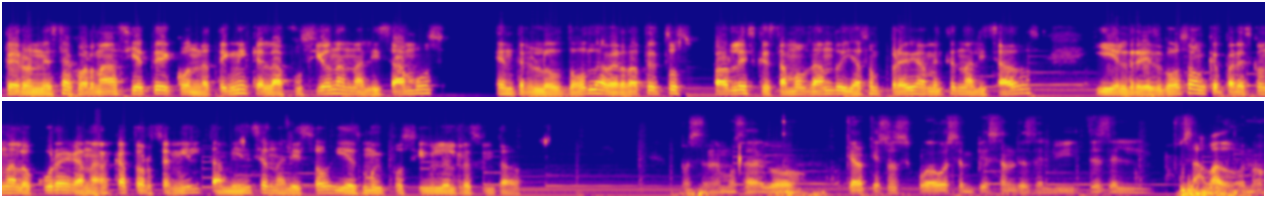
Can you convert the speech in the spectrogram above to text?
pero en esta jornada 7, con la técnica de la fusión, analizamos entre los dos, la verdad, estos parlays que estamos dando ya son previamente analizados y el riesgoso, aunque parezca una locura de ganar 14 mil, también se analizó y es muy posible el resultado pues tenemos algo. Creo que esos juegos empiezan desde el, desde el sábado, ¿no?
